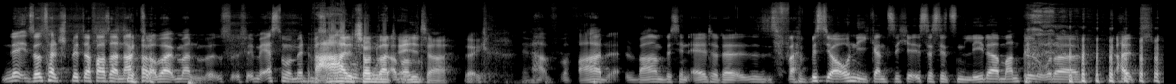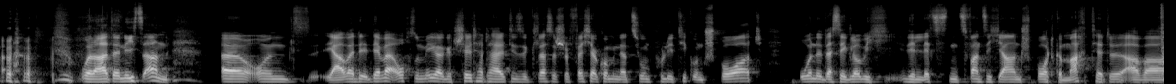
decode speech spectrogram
Nee, sonst halt Splitterfaser nackt, so, aber man, im ersten Moment. War halt schon was älter. War, war, war ein bisschen älter. Da bist du ja auch nicht ganz sicher, ist das jetzt ein Ledermantel oder halt, oder hat er nichts an? Äh, und ja, aber der, der, war auch so mega gechillt, hatte halt diese klassische Fächerkombination Politik und Sport, ohne dass er, glaube ich, in den letzten 20 Jahren Sport gemacht hätte, aber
